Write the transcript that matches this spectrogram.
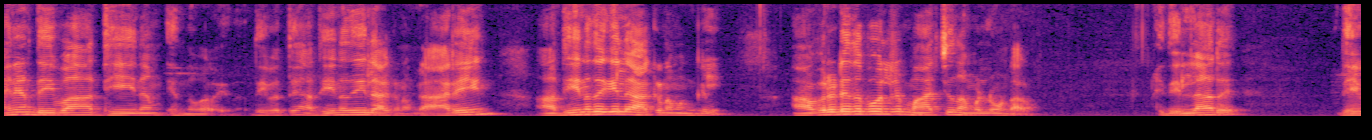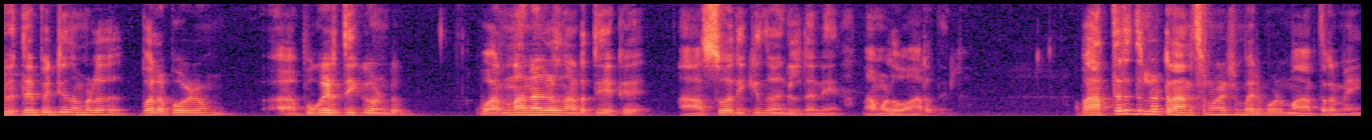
അതിനാണ് ദൈവാധീനം എന്ന് പറയുന്നത്. ദൈവത്തെ അധീനതയിലാക്കണം. ആരെയും അധീനതയിലാക്കണമെങ്കിൽ അവരുടേതുപോലൊരു മാച്ച് നമ്മളിലും ഉണ്ടാകും ഇതില്ലാതെ ദൈവത്തെപ്പറ്റി നമ്മൾ പലപ്പോഴും പുകഴ്ത്തിക്കൊണ്ടും വർണനകൾ നടത്തിയൊക്കെ ആസ്വദിക്കുന്നുവെങ്കിൽ തന്നെ നമ്മൾ മാറുന്നില്ല. അപ്പോൾ അത്തരത്തിലുള്ള ട്രാൻസ്ഫോർമേഷൻ വരുമ്പോൾ മാത്രമേ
